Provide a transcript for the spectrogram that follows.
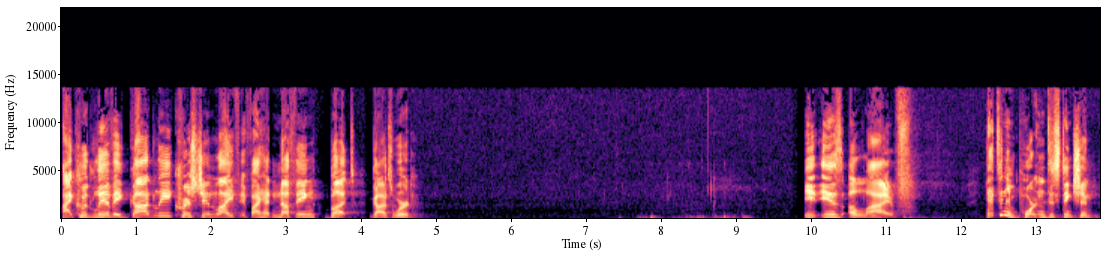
I could live a godly Christian life if I had nothing but God's word. It is alive. That's an important distinction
